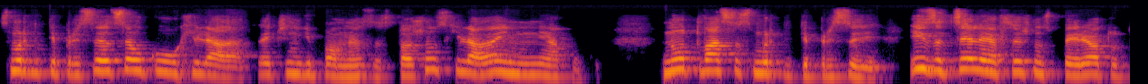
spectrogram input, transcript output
смъртните присъди са около хиляда. Вече не ги помня с точност, хиляда и няколко. Но това са смъртните присъди. И за целия всъщност период от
